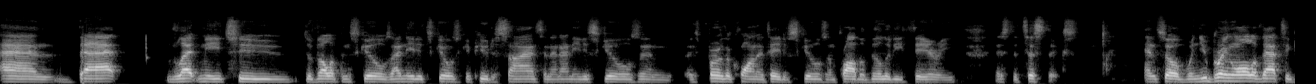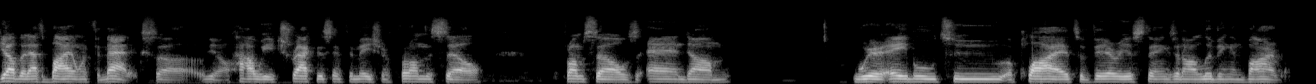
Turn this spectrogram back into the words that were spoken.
And that led me to developing skills. I needed skills in computer science, and then I needed skills in further quantitative skills in probability theory and statistics. And so when you bring all of that together, that's bioinformatics. Uh, you know how we extract this information from the cell, from cells, and um, we're able to apply it to various things in our living environment.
